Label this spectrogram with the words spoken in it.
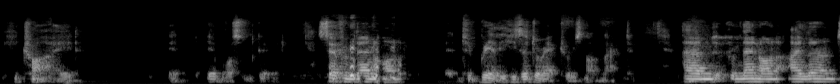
he tried. It, it wasn't good. So from then on, really, he's a director, he's not an actor. And from then on, I learned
